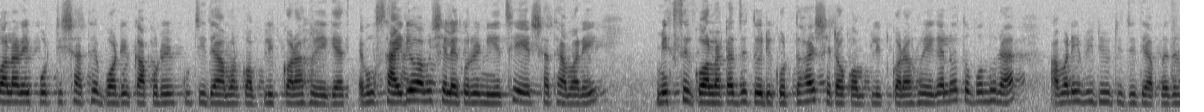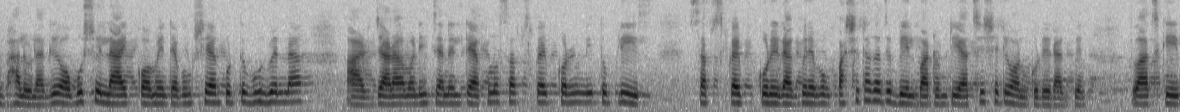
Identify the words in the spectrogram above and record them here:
গলার এই পট্টির সাথে বডির কাপড়ের কুচি দিয়ে আমার কমপ্লিট করা হয়ে গেছে এবং সাইডেও আমি সেলাই করে নিয়েছি, এর সাথে আমার এই মিক্সির গলাটা যে তৈরি করতে হয় সেটাও কমপ্লিট করা হয়ে গেল। তো বন্ধুরা, আমার এই ভিডিওটি যদি আপনাদের ভালো লাগে, অবশ্যই লাইক কমেন্ট এবং শেয়ার করতে ভুলবেন না। আর যারা আমার এই চ্যানেলটা এখনও সাবস্ক্রাইব করেননি, তো প্লিজ সাবস্ক্রাইব করে রাখবেন এবং পাশে থাকা যে বেল বাটনটি আছে সেটি অন করে রাখবেন। তো আজকে এই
